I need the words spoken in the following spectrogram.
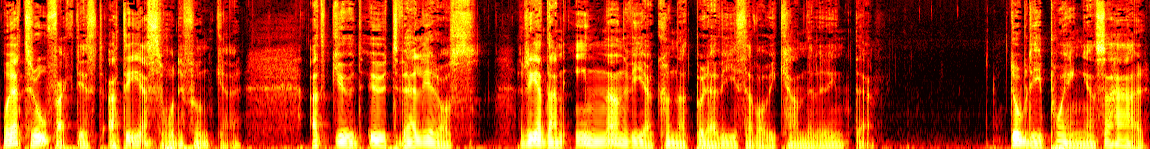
Och jag tror faktiskt att det är så det funkar. Att Gud utväljer oss redan innan vi har kunnat börja visa vad vi kan eller inte. Då blir poängen så här.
